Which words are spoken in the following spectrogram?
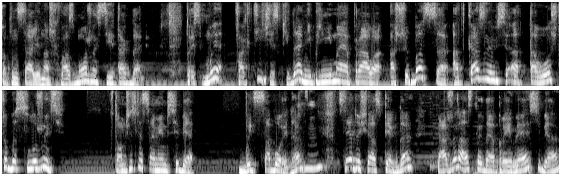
потенциале наших возможностей и так далее. То есть мы фактически, да, не принимая право ошибаться, отказываемся от того, чтобы служить, в том числе самим себе быть собой, да? Угу. Следующий аспект, да? Каждый раз, когда я проявляю себя,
